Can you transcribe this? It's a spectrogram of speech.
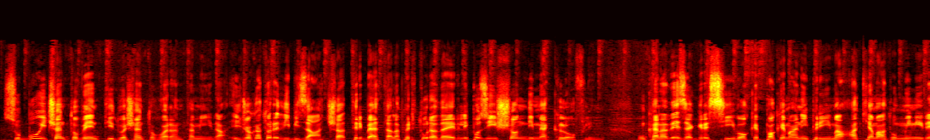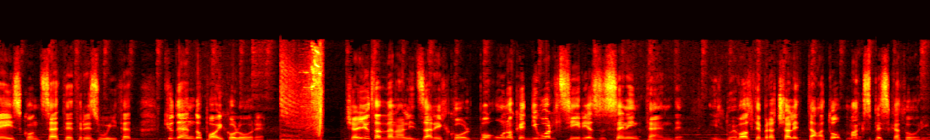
Su Bui 120-240.000 il giocatore di Bisaccia tribetta l'apertura da early position di McLaughlin, un canadese aggressivo che poche mani prima ha chiamato un mini race con 7-3 suited, chiudendo poi colore. Ci aiuta ad analizzare il colpo uno che di World Series se ne intende, il due volte braccialettato Max Pescatori.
